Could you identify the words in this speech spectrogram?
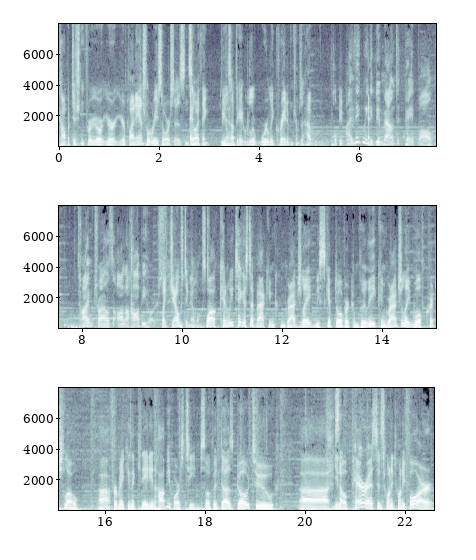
competition for your your, your financial resources, and so And- I think fields Yeah. have to get really, really creative in terms of how to pull people. I think we could do mounted paintball time trials on a hobby horse. like jousting almost. Well, can we take a step back and congratulate? We skipped over completely. Congratulate Wolf Critchlow uh, for making the Canadian Hobby Horse team. So if it does go to, uh, you know, Paris in 2024,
